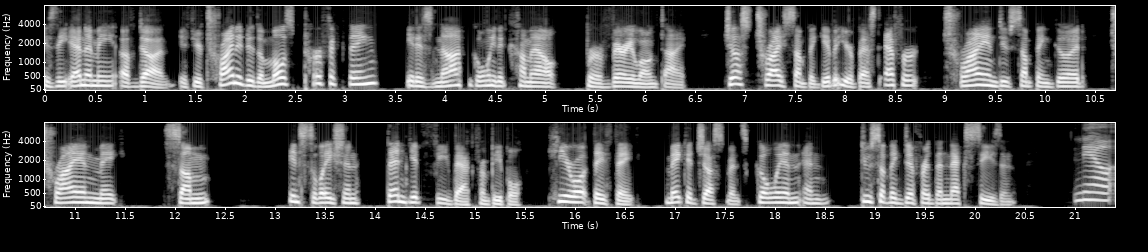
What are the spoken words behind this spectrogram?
is the enemy of done. If you're trying to do the most perfect thing, it is not going to come out for a very long time. Just try something, give it your best effort, try and do something good, try and make some installation, then get feedback from people, hear what they think, make adjustments, go in and do something different the next season. Now,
